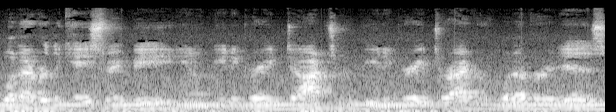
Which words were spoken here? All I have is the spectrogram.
whatever the case may be you know being a great doctor being a great driver whatever it is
